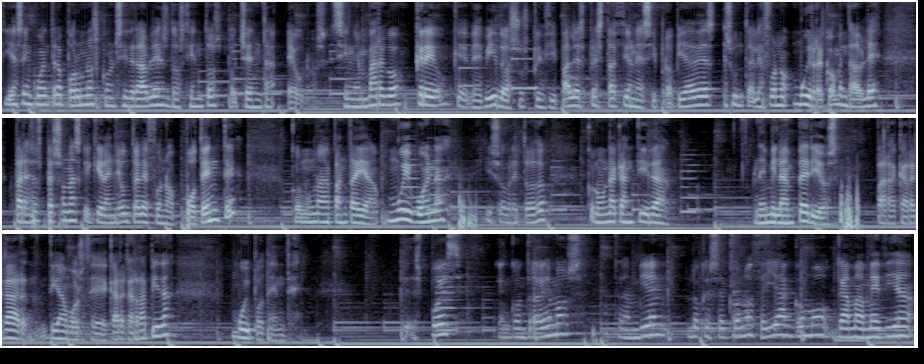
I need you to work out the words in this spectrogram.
ya se encuentra por unos considerables 280 euros. Sin embargo, creo que debido a sus principales prestaciones y propiedades, es un teléfono muy recomendable para esas personas que quieran ya un teléfono potente, con una pantalla muy buena y sobre todo con una cantidad de mil amperios para cargar, digamos, de carga rápida, muy potente. Después encontraremos también lo que se conoce ya como gama media,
